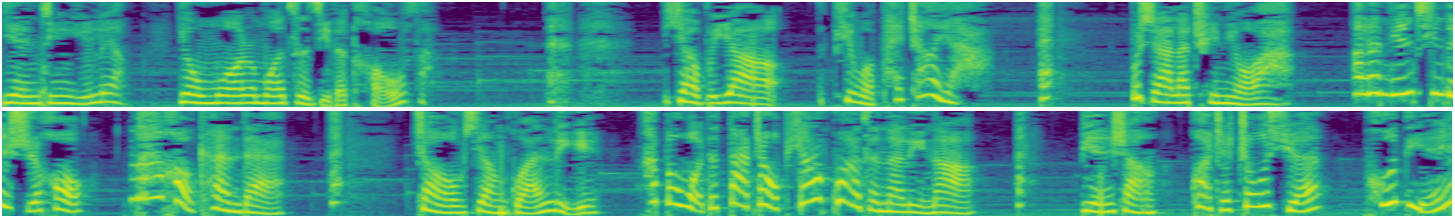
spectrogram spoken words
眼睛一亮，又摸了摸自己的头发，要不要替我拍照呀？哎，不是阿拉吹牛啊，阿拉年轻的时候蛮好看的。哎，照相馆里还把我的大照片挂在那里呢。哎，边上挂着周旋蝴蝶耶。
